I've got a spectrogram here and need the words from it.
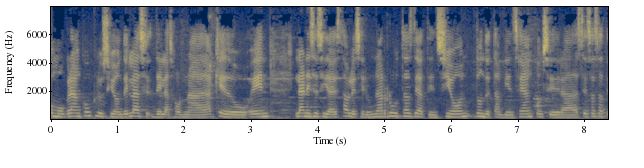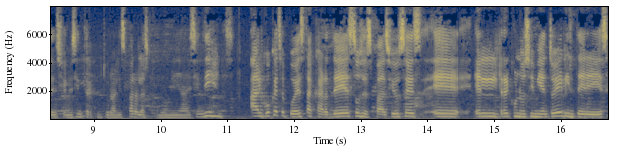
como gran conclusión de, las, de la jornada quedó en la necesidad de establecer unas rutas de atención donde también sean consideradas esas atenciones interculturales para las comunidades indígenas. Algo que se puede destacar de estos espacios es eh, el reconocimiento y el interés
